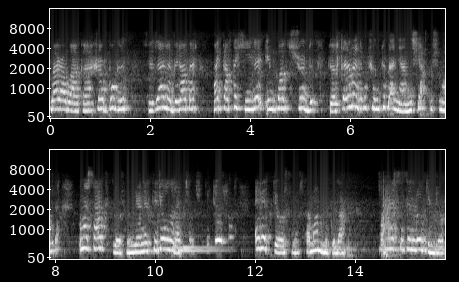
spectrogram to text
Merhaba arkadaşlar. Bugün sizlerle beraber Minecraft'ta hile impact sürdü. Gösteremedim çünkü ben yanlış yapmışım orada. Buna sağ tıklıyorsunuz. Yönetici olarak çalıştır. Evet diyorsunuz. Tamam mı bu da? Sonra sizin login diyor.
